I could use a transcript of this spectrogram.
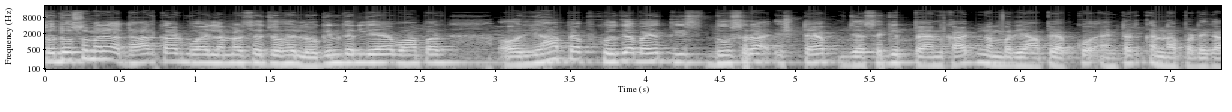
तो दोस्तों, मैंने आधार कार्ड, मोबाइल नंबर से जो है लॉगिन कर लिया है वहाँ पर। और यहाँ पे आप खुल गया भाई तीस, दूसरा स्टेप, जैसे कि पैन कार्ड नंबर यहाँ पे आपको एंटर करना पड़ेगा।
